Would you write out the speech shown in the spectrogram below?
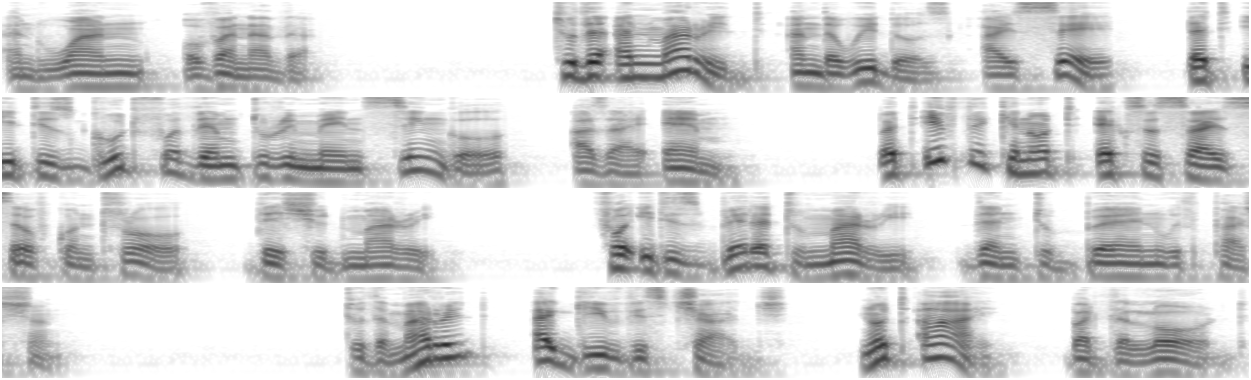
and one of another. To the unmarried and the widows, I say that it is good for them to remain single as I am. But if they cannot exercise self control, they should marry. For it is better to marry than to burn with passion. To the married, I give this charge, not I, but the Lord.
